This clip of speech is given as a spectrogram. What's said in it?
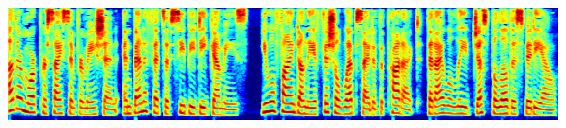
Other more precise information and benefits of CBD gummies, you will find on the official website of the product that I will leave just below this video.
